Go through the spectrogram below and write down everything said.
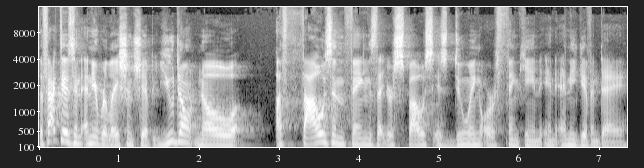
The fact is, in any relationship, you don't know a thousand things that your spouse is doing or thinking in any given day.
